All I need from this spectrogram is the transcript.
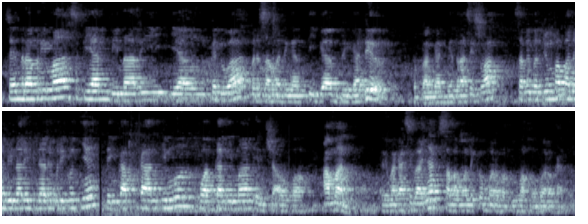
Sendra Prima, sekian binari yang kedua bersama dengan tiga brigadir kebanggaan mitra siswa. Sampai berjumpa pada binari-binari berikutnya. Tingkatkan imun, kuatkan iman, insya Allah aman. Terima kasih banyak. Assalamualaikum warahmatullahi wabarakatuh.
